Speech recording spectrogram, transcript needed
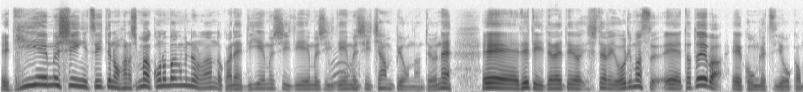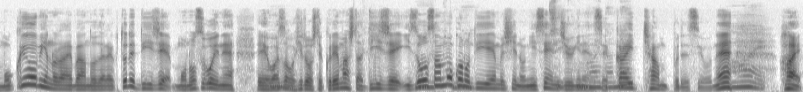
え DMC についてのお話、まあ、この番組でも何度かね DMC、DMC、DMC チャンピオンなんていうね、えー出ていただいてしております、えー例えば、えー今月8日木曜日のライブダイレクトで DJ ものすごいね、えー技を披露してくれました、DJ 伊蔵さんもこの DMC の2012年世界チャンプですよね。はい。はい、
